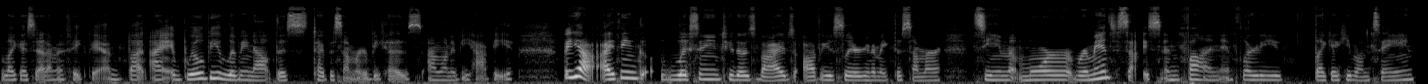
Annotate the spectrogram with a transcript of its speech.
like I said, I'm a fake fan, but I will be living out this type of summer because I want to be happy. But yeah, I think listening to those vibes obviously are going to make the summer seem more romanticized and fun and flirty like I keep on saying.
